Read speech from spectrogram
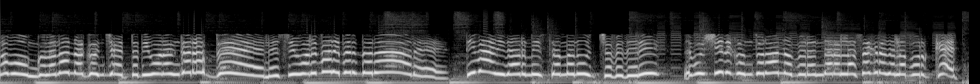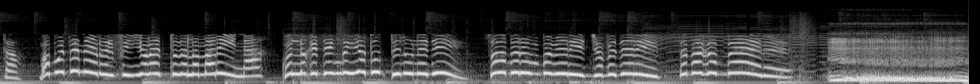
Comunque la nonna Concetta ti vuole ancora bene, si vuole fare perdonare. Ti va di darmi sta manuccia, Federico? Devo uscire con tuo nonno per andare alla sagra della porchetta. Ma puoi tenere il figlioletto della Marina? Quello che tengo io tutti i lunedì. Solo per un pomeriggio, Federico. Ti pago bene. Mmm.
